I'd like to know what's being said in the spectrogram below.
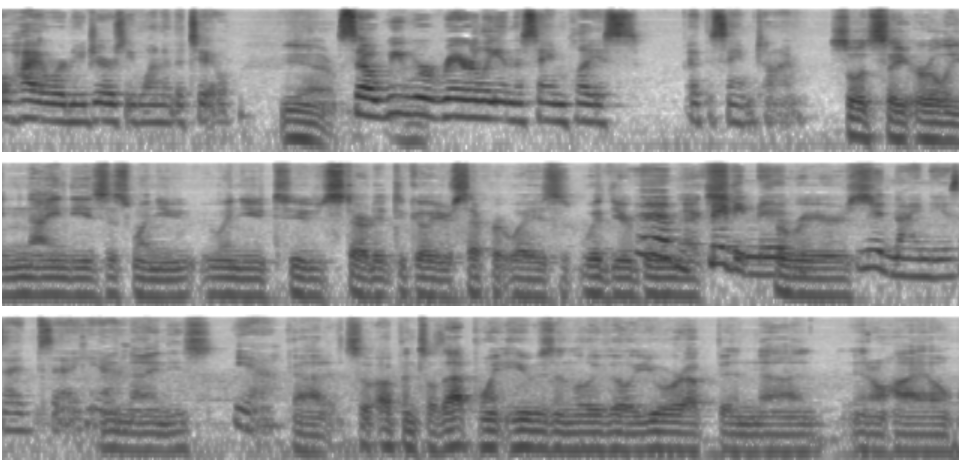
Ohio or New Jersey, one of the two. Yeah. So we were rarely in the same place at the same time. So let's say early '90s is when you when you two started to go your separate ways with your Eh, BMX maybe mid careers. mid nineties, I'd say. Yeah, Mid '90s. yeah, Got it. So up until that point, he was in Louisville. You were up in uh, in Ohio.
